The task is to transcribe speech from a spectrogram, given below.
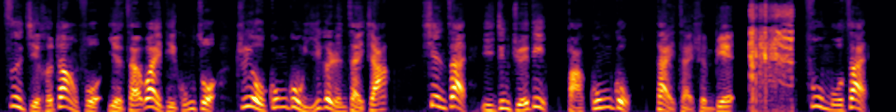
自己和丈夫也在外地工作，只有公公一个人在家。现在已经决定把公公带在身边。父母在，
